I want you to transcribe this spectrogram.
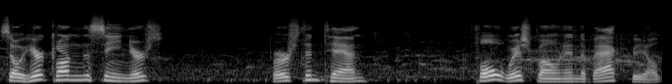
So here come the seniors. First and 10. Full wishbone in the backfield.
